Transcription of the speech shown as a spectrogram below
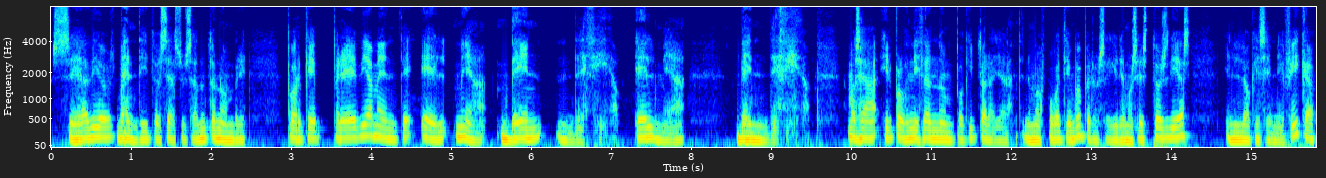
sea Dios, bendito sea su santo nombre, porque previamente Él me ha bendecido. Él me ha bendecido. Vamos a ir profundizando un poquito, ahora ya tenemos poco tiempo, pero seguiremos estos días en lo que significa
